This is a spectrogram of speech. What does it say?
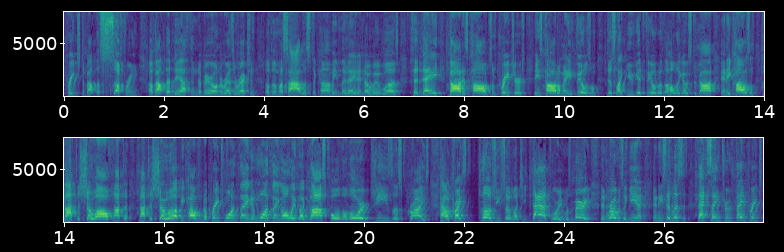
preached about the suffering, about the death and the burial and the resurrection of the Messiah was to come, even though they didn't know who it was. Today, God has called some preachers. He's called them and He fills them just like you get filled with the Holy Ghost of God. And He calls them not to show off, not to, not to show up. He calls them to preach one thing and one thing only the gospel of the Lord Jesus Christ. How Christ loves you so much. He died for you, was buried, and rose again. And he said, Listen, that same truth they preached,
